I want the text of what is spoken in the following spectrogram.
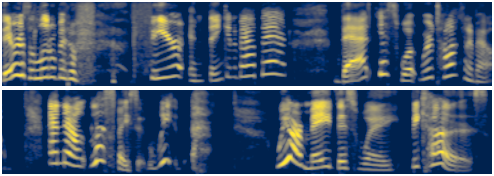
there is a little bit of fear in thinking about that, that is what we're talking about. And now let's face it, we we are made this way because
